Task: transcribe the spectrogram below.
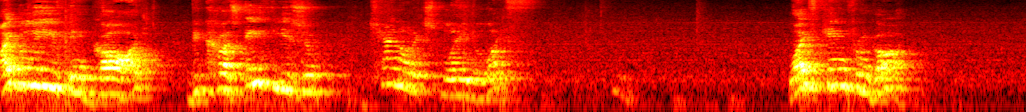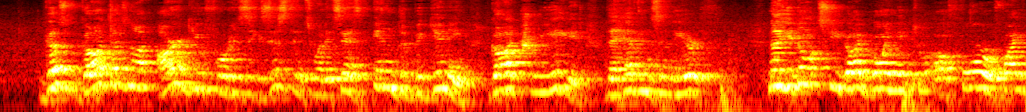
I believe in God because atheism cannot explain life. Life came from God. God does not argue for his existence when it says, in the beginning, God created the heavens and the earth. Now, you don't see God going into a four or five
